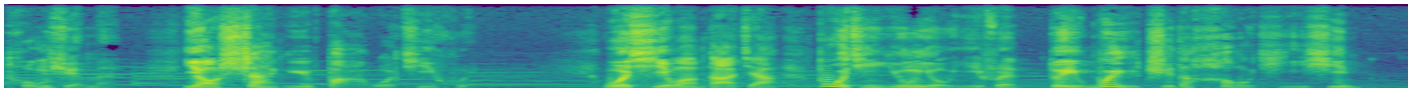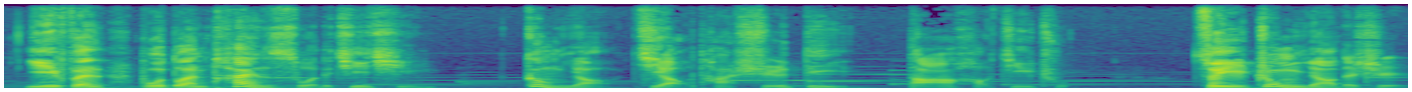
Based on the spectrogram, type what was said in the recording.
同学们要善于把握机会。”我希望大家不仅拥有一份对未知的好奇心，一份不断探索的激情，更要脚踏实地打好基础。最重要的是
